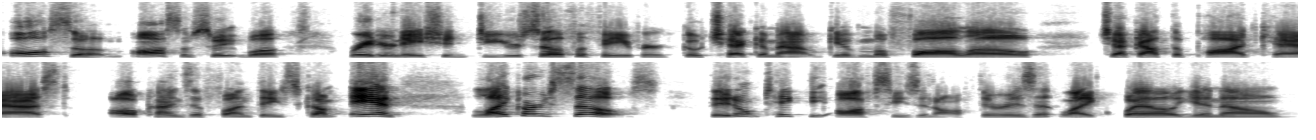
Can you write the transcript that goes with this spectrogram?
Awesome, awesome, sweet. Well, Raider Nation, do yourself a favor, go check them out, give them a follow, check out the podcast, all kinds of fun things to come. And like ourselves, they don't take the off season off. There isn't like, well, you know,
